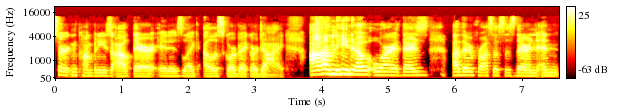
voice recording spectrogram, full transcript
certain companies out there it is like L-ascorbic or die. Um you know or there's other processes there. And and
